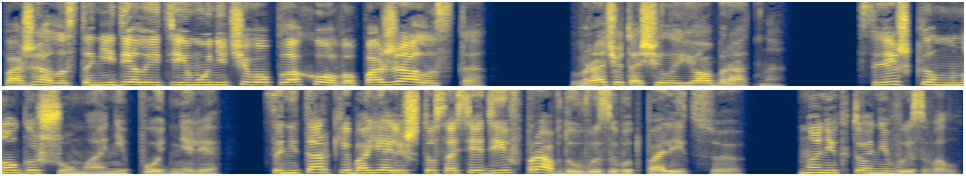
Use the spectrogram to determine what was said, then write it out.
«Пожалуйста, не делайте ему ничего плохого, пожалуйста!» Врач утащил ее обратно. Слишком много шума они подняли. Санитарки боялись, что соседи и вправду вызовут полицию. Но никто не вызвал.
